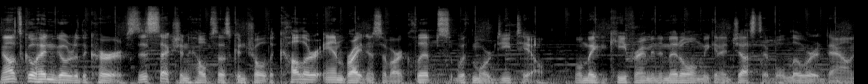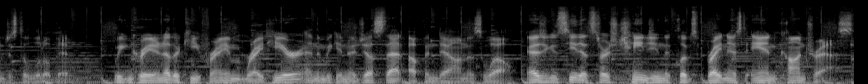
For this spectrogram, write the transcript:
Now let's go ahead and go to the curves. This section helps us control the color and brightness of our clips with more detail. We'll make a keyframe in the middle and we can adjust it. We'll lower it down just a little bit. We can create another keyframe right here and then we can adjust that up and down as well. As you can see that starts changing the clip's brightness and contrast.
